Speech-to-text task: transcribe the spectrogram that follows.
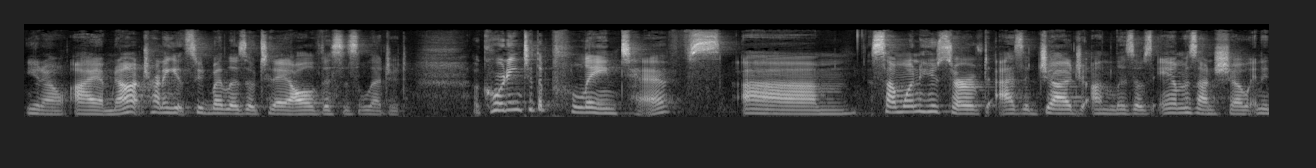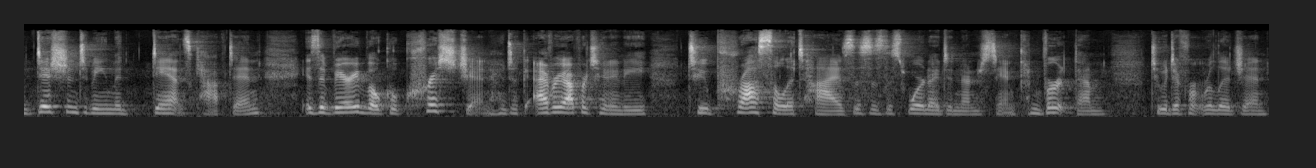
you know, I am not trying to get sued by Lizzo today. All of this is alleged. According to the plaintiffs, um, someone who served as a judge on Lizzo's Amazon show, in addition to being the dance captain, is a very vocal Christian who took every opportunity to proselytize this is this word I didn't understand convert them to a different religion,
